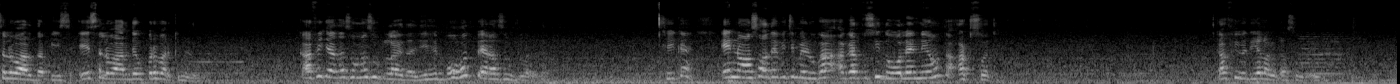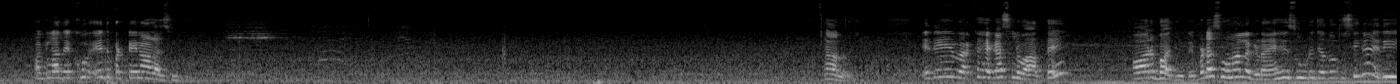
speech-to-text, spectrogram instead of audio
ਸਲਵਾਰ ਦਾ ਪੀਸ ਇਹ ਸਲਵਾਰ ਦੇ ਉੱਪਰ ਵਰਕ ਮਿਲੂਗਾ। ਕਾਫੀ ਜ਼ਿਆਦਾ ਸੋਹਣਾ ਸੂਟ ਲੱਗਦਾ ਜੀ, ਇਹ ਬਹੁਤ ਪਿਆਰਾ ਸੂਟ ਲੱਗਦਾ। ਠੀਕ ਹੈ? ਇਹ 900 ਦੇ ਵਿੱਚ ਮਿਲੂਗਾ, ਅਗਰ ਤੁਸੀਂ ਦੋ ਲੈਣੇ ਹੋ ਤਾਂ 800 ਚ। ਕਾਫੀ ਵਧੀਆ ਲੱਗਦਾ ਸੂਟ ਇਹ। ਅਗਲਾ ਦੇਖੋ, ਇਹ ਦੁਪੱਟੇ ਨਾਲ ਹੈ ਸੂਟ। ਆ ਲਓ ਜੀ। ਇਹਦੇ ਵਰਕ ਹੈਗਾ ਸਲਵਾਰ ਤੇ। ਔਰ ਬਾਜੂ ਤੇ। ਬੜਾ ਸੋਹਣਾ ਲੱਗਣਾ ਇਹ ਸੂਟ ਜਦੋਂ ਤੁਸੀਂ ਨਾ ਇਹਦੀ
